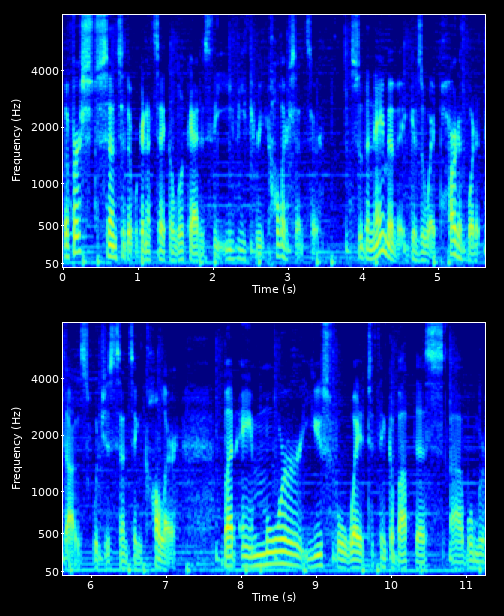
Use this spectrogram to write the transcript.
The first sensor that we're going to take a look at is the EV3 color sensor. So the name of it gives away part of what it does, which is sensing color. But a more useful way to think about this uh, when we're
